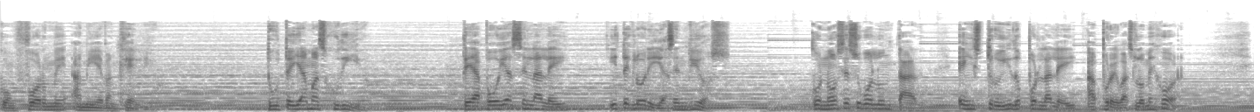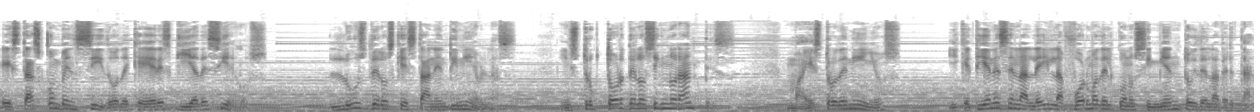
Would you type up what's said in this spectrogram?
conforme a mi evangelio. Tú te llamas judío, te apoyas en la ley y te glorías en Dios. Conoces su voluntad e instruido por la ley apruebas lo mejor estás convencido de que eres guía de ciegos, luz de los que están en tinieblas, instructor de los ignorantes, maestro de niños, y que tienes en la ley la forma del conocimiento y de la verdad.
